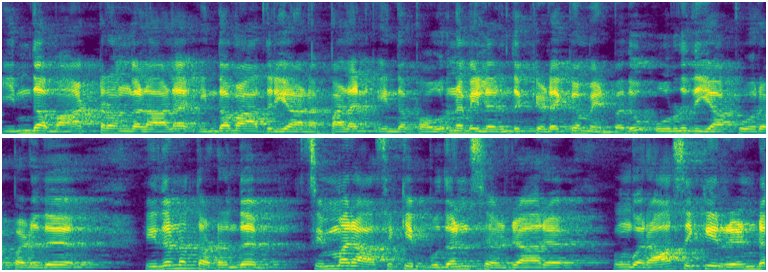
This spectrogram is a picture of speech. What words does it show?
இந்த மாற்றங்களால் இந்த மாதிரியான பலன் இந்த பௌர்ணமியிலிருந்து கிடைக்கும் என்பது உறுதியாக கூறப்படுது. இதனை தொடர்ந்து சிம்ம ராசிக்கு புதன் செல்றாரு. உங்கள் ராசிக்கு ரெண்டு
